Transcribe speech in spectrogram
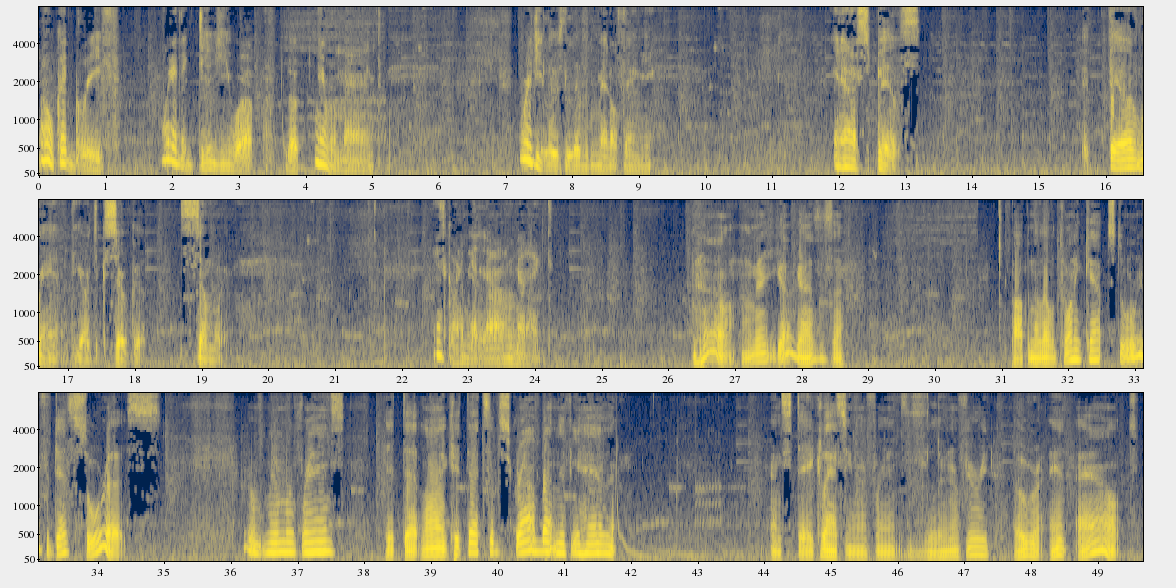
Oh, good grief. Where did they dig you up? Look, Never mind. where'd you lose the living metal thingy? And how spells? Fell around the Arctic Circle somewhere. It's going to be a long night. Oh, well, there you go, guys. It's a popping the level 20 cap story for Deathsaurus. Remember, friends, hit that like, hit that subscribe button if you haven't. And stay classy, my friends. This is Lunar Fury over and out.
